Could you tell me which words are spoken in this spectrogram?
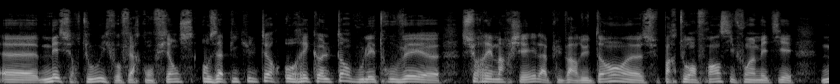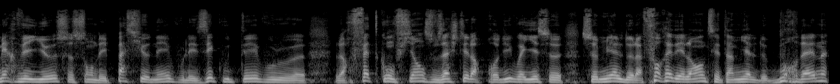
Euh, mais surtout, il faut faire confiance aux apiculteurs, aux récoltants. Vous les trouvez sur les marchés la plupart du temps, partout en France. Ils font un métier merveilleux. Ce sont des passionnés. Vous les écoutez, vous leur faites confiance, vous achetez leurs produits. Vous voyez ce, ce miel de la forêt des Landes. C'est un miel de Bourdaine.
